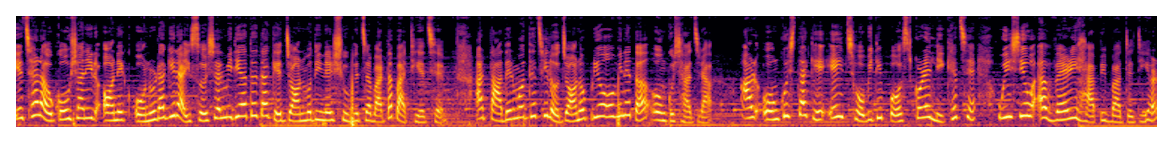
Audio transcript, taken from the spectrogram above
এছাড়াও কৌশানীর অনেক অনুরাগীরাই সোশ্যাল মিডিয়াতে তাকে জন্মদিনের শুভেচ্ছা বার্তা পাঠিয়েছে। আর তাদের মধ্যে ছিল জনপ্রিয় অভিনেতা অঙ্কুশ হাজরা। আর অঙ্কুশ তাকে এই ছবিটি পোস্ট করে লিখেছে wish you a very happy birthday dear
